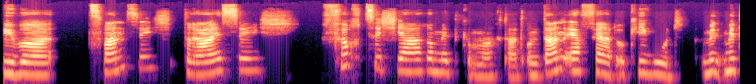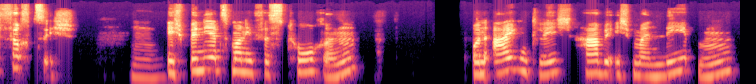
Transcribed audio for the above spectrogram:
über 20, 30, 40 Jahre mitgemacht hat und dann erfährt, okay, gut, mit, mit 40, hm. ich bin jetzt Manifestorin und eigentlich habe ich mein Leben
